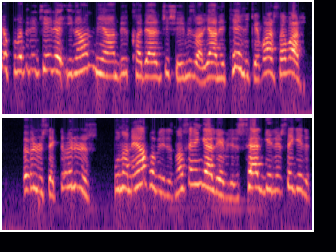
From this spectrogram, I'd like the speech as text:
yapılabileceğine inanmayan bir kaderci şeyimiz var. Yani tehlike varsa var. Ölürsek de ölürüz. Buna ne yapabiliriz? Nasıl engelleyebiliriz? Sel gelirse gelir.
